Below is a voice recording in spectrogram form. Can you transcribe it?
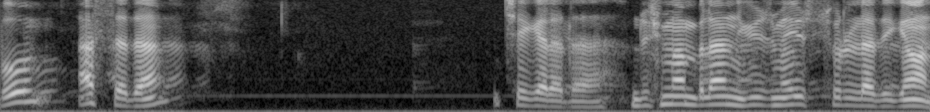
bu aslida chegarada dushman bilan yuzma yuz suriladigan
